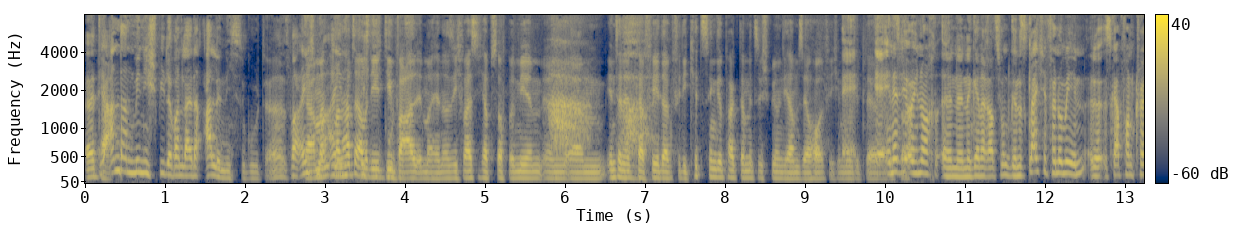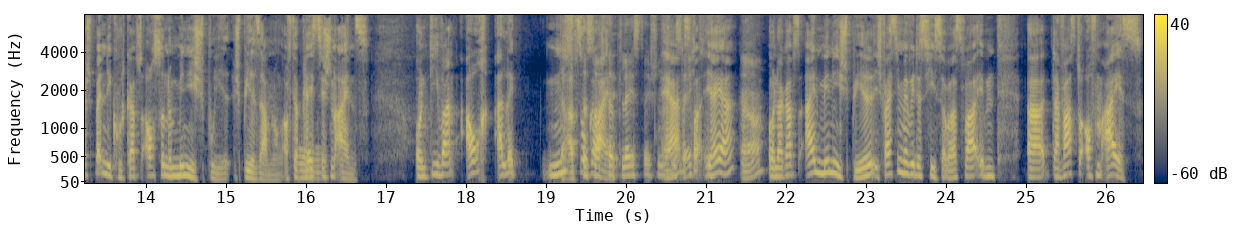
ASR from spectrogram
Äh, die anderen Minispiele waren leider alle nicht so gut. äh. Es war eigentlich Ja, man, man hatte aber die, die. Wahl immerhin. Also ich weiß, ich habe es auch bei mir im, im ähm, Internetcafé da für die Kids hingepackt, damit sie spielen. Die haben sehr häufig im Multiplayer. Erinnert ihr gezockt. euch noch äh, eine Generation, das gleiche Phänomen, äh, es gab von Crash Bandicoot, gab es auch so eine Minispielsammlung auf der PlayStation 1. Und die waren auch alle nicht Gab's so das geil. auf der PlayStation? Ja, das echt? war, ja, ja, Ja. Und da gab es ein Minispiel, ich weiß nicht mehr, wie das hieß, aber es war eben, äh, da warst du auf dem Eis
